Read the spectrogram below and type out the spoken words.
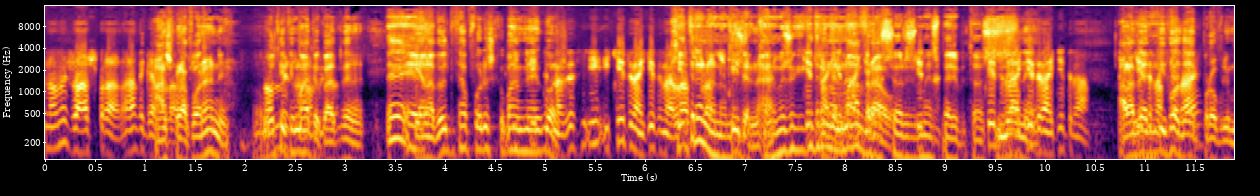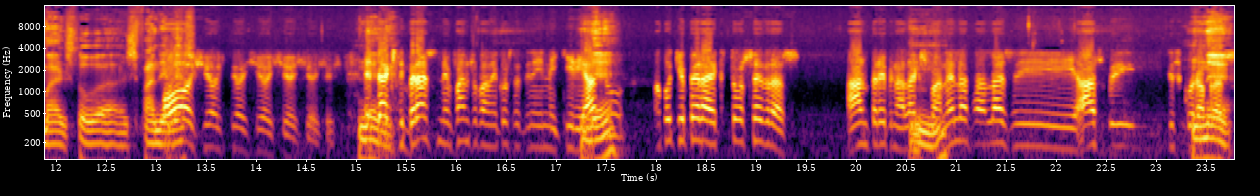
Νομίζω άσπρα, αν δεν κάνω Άσπρα λάθος. φοράνε. Όχι Νομίζω, θυμάται ο νομίζω. καθένας. Ε, Για να δω τι θα φορέσει και ο Παναθηναϊκός. Κίτρινα, δεν- ή- ή κίτρινα, κίτρινα. λάθος, Κίτρινο λάθος. νομίζω. Κίτρινα, Και ε. νομίζω και Κίτρινα, κίτρινο κίτρινα, μαύρο μπράβο. σε ορισμένες Κίτρινα. περιπτώσεις. Κίτρινα, Ναι, ναι. κίτρινα, κίτρινα. Αλλά δεν Κίτρινα τίθεται φοράει. πρόβλημα στο, ε, στις φανέλες. Όχι, όχι, όχι, όχι, όχι, όχι, όχι. Ναι, Εντάξει, ναι. την πράσινη εμφάνιση ο Παναθηναϊκός θα την είναι κύρια Ναι. του. Από εκεί πέρα εκτός έδρας, αν πρέπει να αλλάξει Μμ. φανέλα, θα αλλάζει άσπρη και σκούρα Ναι. πράσινη.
